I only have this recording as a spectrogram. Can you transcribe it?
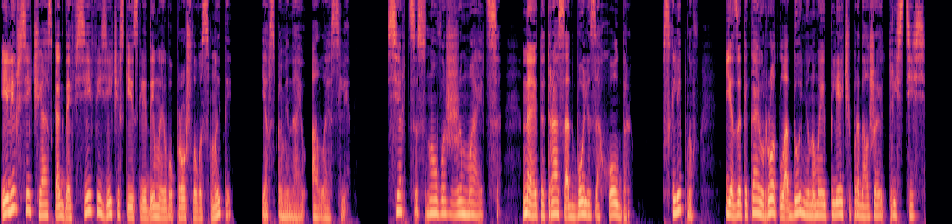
И лишь сейчас, когда все физические следы моего прошлого смыты, я вспоминаю о Лесли. Сердце снова сжимается, на этот раз от боли за Холдер. Всхлипнув, я затыкаю рот ладонью, но мои плечи продолжают трястись.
